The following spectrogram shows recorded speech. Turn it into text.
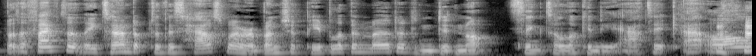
But the fact that they turned up to this house where a bunch of people have been murdered and did not think to look in the attic at all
